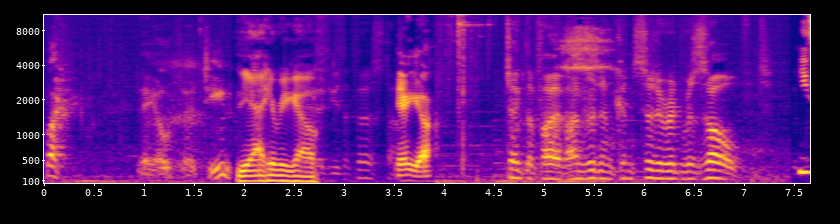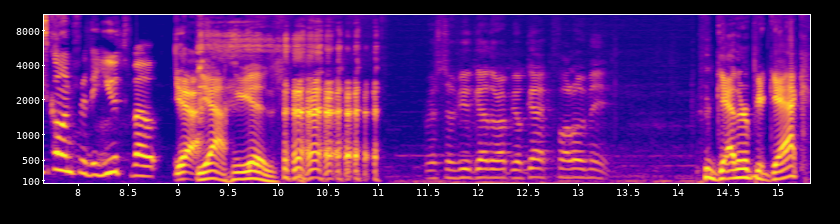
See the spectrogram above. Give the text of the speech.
What? They owe 13. Yeah, here we go. You the first time. There you go. Take the 500 and consider it resolved. He's going for the youth vote. Yeah. Yeah, he is. Rest of you gather up your gack, follow me. Gather up your gack.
